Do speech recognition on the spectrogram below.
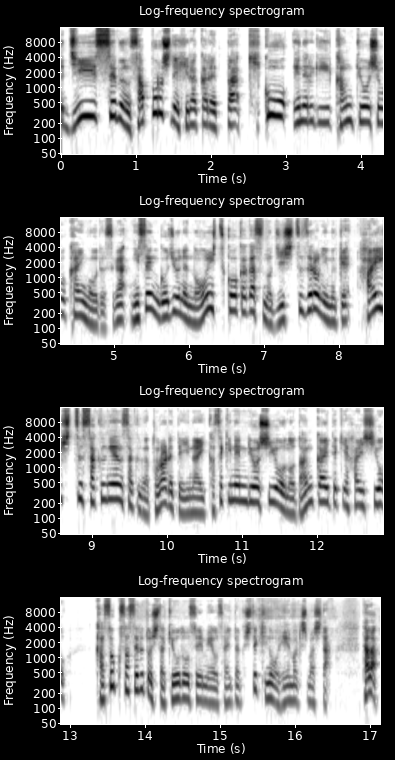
ー、G7 札幌市で開かれた気候エネルギー環境省会合ですが、2050年の温室効果ガスの実質ゼロに向け、排出削減策が取られていない化石燃料使用の段階的廃止を加速させるとした共同声明を採択して昨日閉幕しました。ただ、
